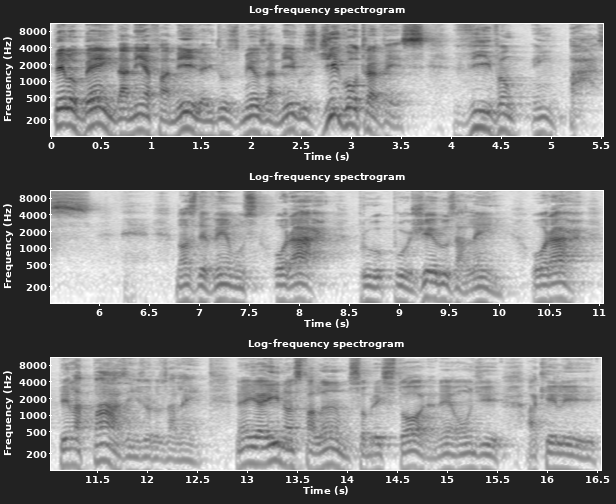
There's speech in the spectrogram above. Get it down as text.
Pelo bem da minha família e dos meus amigos, digo outra vez: vivam em paz. É, nós devemos orar por, por Jerusalém, orar pela paz em Jerusalém. Né? E aí nós falamos sobre a história, né? onde aquele,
